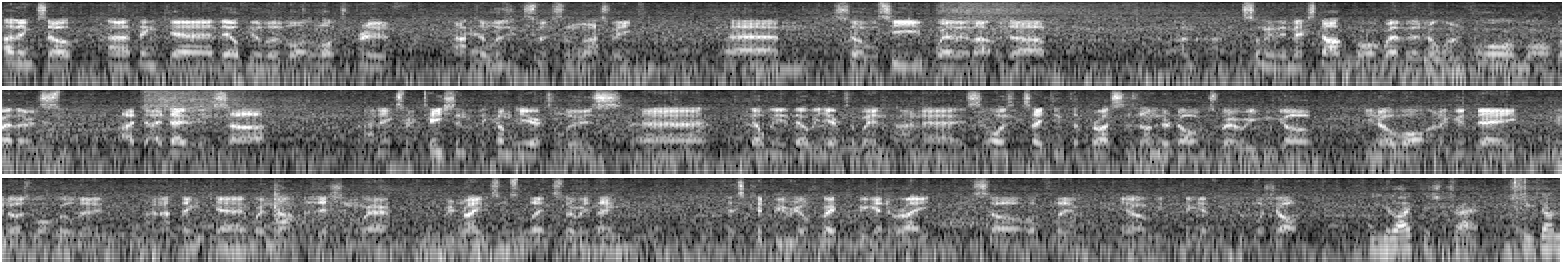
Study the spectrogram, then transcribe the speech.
I think so, and I think uh, they'll feel they've a lot, a lot to prove after Yeah. losing to Switzerland last week. Um, so we'll see whether that was a, a something they messed up, or whether they're not on form, or whether it's. I, I doubt it's a, an expectation that they come here to lose. Uh, they'll be they'll be here to win, and uh, it's always exciting for us as underdogs where we can go. You know what? On a good day, who knows what we'll do? And I think uh, we're in that position where we've been riding some splits where we think this could be real quick if we get it right. So hopefully, you know, we, we give people a shot. And you like this track? Because you've done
